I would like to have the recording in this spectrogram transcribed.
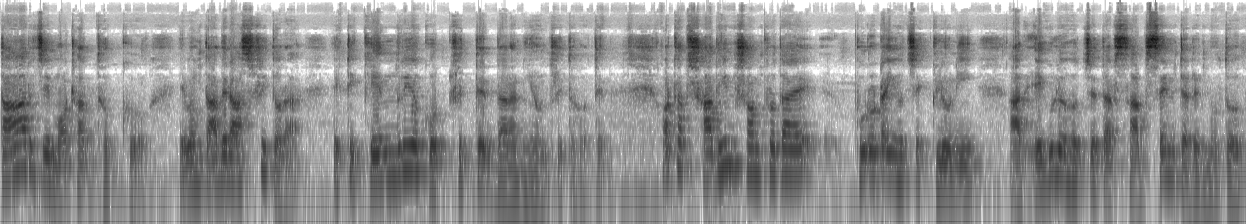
তার যে মঠাধ্যক্ষ এবং তাদের আশ্রিতরা একটি কেন্দ্রীয় কর্তৃত্বের দ্বারা নিয়ন্ত্রিত হতেন। অর্থাৎ স্বাধীন সম্প্রদায় পুরোটাই হচ্ছে ক্লুনি, আর এগুলো হচ্ছে তার সাবসেন্টারের মতো,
